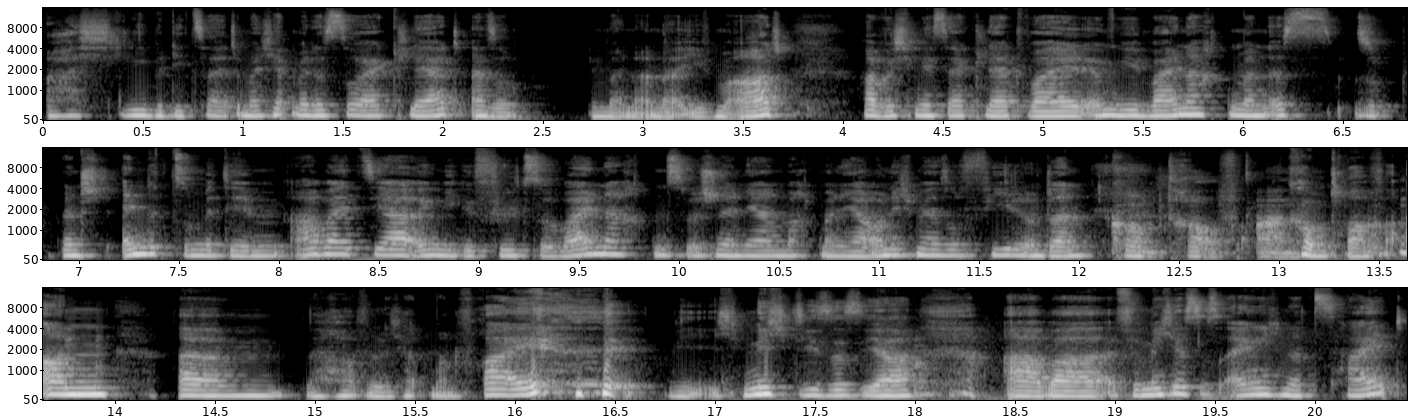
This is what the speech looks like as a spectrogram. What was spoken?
Ah, ich liebe die Zeit immer. Ich habe mir das so erklärt, also in meiner naiven Art, habe ich mir es erklärt, weil irgendwie Weihnachten, man ist so, man endet so mit dem Arbeitsjahr irgendwie gefühlt so Weihnachten. Zwischen den Jahren macht man ja auch nicht mehr so viel und dann Kommt drauf an. kommt drauf an. Ähm, hoffentlich hat man frei, wie ich nicht dieses Jahr. Aber für mich ist es eigentlich eine Zeit,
